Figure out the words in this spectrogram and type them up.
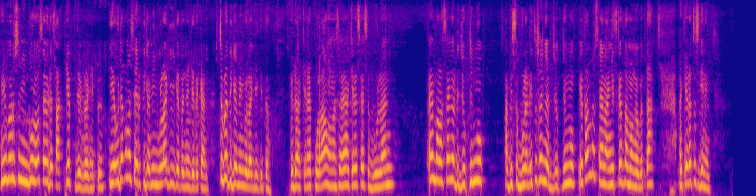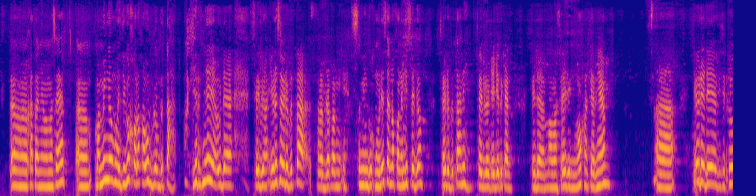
ini baru seminggu loh saya udah sakit dia bilang gitu. Ya udah kan masih ada tiga minggu lagi katanya gitu kan. Coba tiga minggu lagi gitu. Ya udah akhirnya pulang mama saya. Akhirnya saya sebulan. Eh malah saya nggak dijenguk jenguk habis sebulan itu saya nggak dijenguk jenguk ya tambah saya nangis kan tambah nggak betah. Akhirnya terus gini Uh, katanya mama saya, uh, mami nggak mau jenguk kalau kamu belum betah. Akhirnya ya udah, saya bilang, ya udah saya udah betah. Setelah berapa seminggu kemudian saya nelfon lagi, saya bilang, saya udah betah nih. Saya bilang kayak gitu kan. Ya udah, mama saya jenguk akhirnya. Uh, ya udah deh, habis itu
